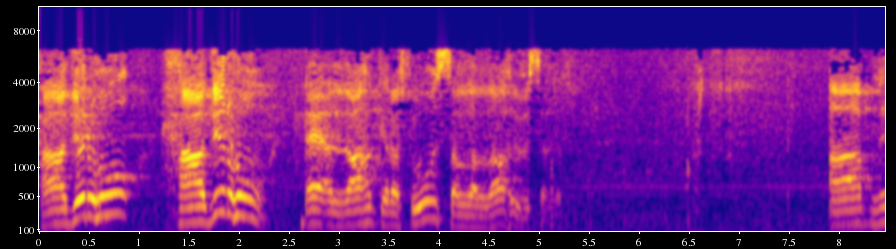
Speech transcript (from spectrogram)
حاضر ہوں حاضر ہوں اے اللہ کے رسول صلی اللہ علیہ وسلم۔ آپ نے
